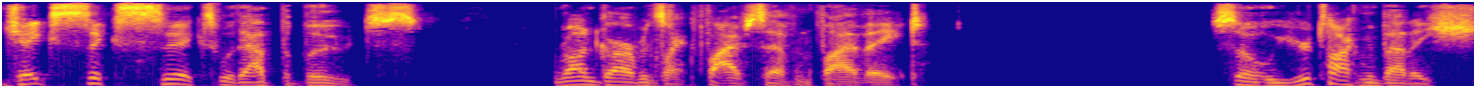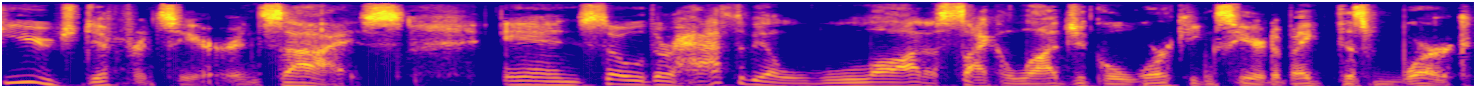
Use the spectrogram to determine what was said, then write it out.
Jake's six six without the boots. Ron Garvin's like five seven, five eight. So you're talking about a huge difference here in size. And so there has to be a lot of psychological workings here to make this work.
